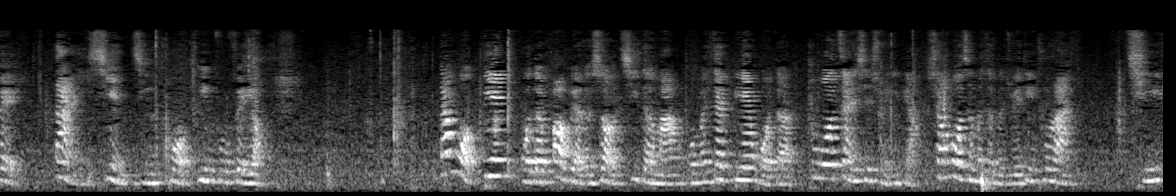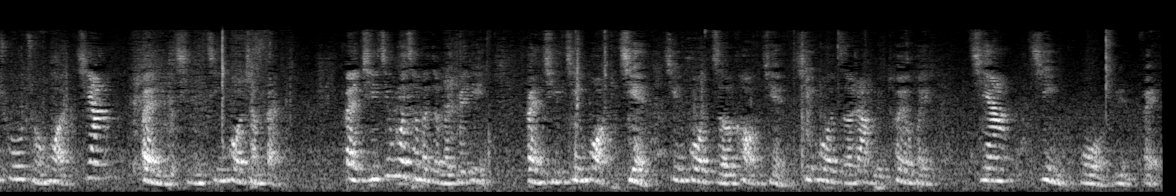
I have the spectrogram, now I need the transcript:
费贷现金或应付费用。当我编我的报表的时候，记得吗？我们在编我的多债式损益表，销货成本怎么决定出来？期初存货加本期进货成本，本期进货成本怎么决定？本期进货减进货折扣减进货折让与退回加进货运费。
